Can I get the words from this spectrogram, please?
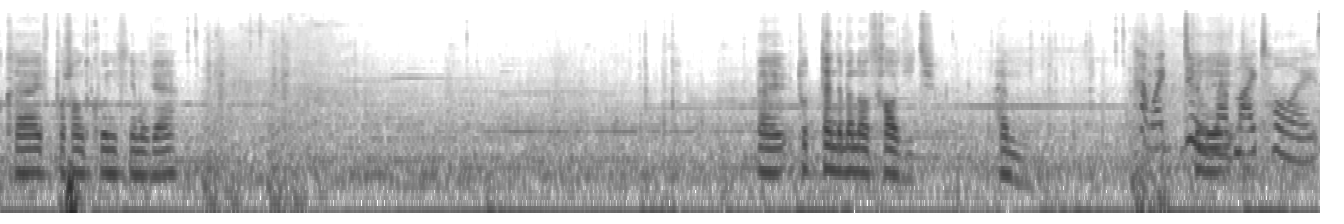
Okej, w porządku, nic nie mówię. Ej, tu tędy będą schodzić. Hem. How I do Czyli- love my toys.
